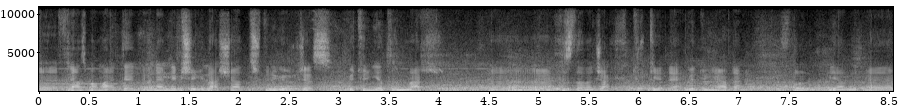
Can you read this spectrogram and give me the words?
e, finansman maliyetlerinin önemli bir şekilde aşağı düştüğünü göreceğiz. Bütün yatırımlar e, hızlanacak Türkiye'de ve dünyada. Bu, yani, e,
